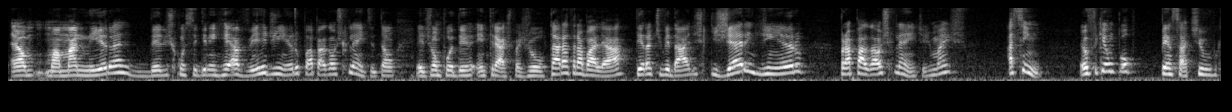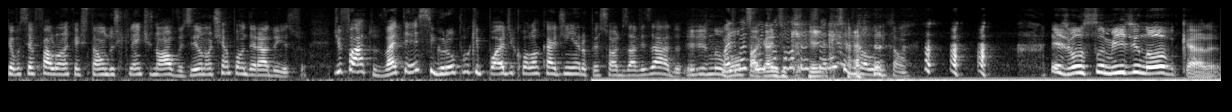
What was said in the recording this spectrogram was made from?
é uma maneira deles conseguirem reaver dinheiro para pagar os clientes. Então, eles vão poder, entre aspas, voltar a trabalhar, ter atividades que gerem dinheiro para pagar os clientes. Mas, assim, eu fiquei um pouco pensativo porque você falou na questão dos clientes novos e eu não tinha ponderado isso. De fato, vai ter esse grupo que pode colocar dinheiro, o pessoal desavisado. Eles não Mas vão pagar vai ser uma transferência de valor, então. Eles vão sumir de novo, cara.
